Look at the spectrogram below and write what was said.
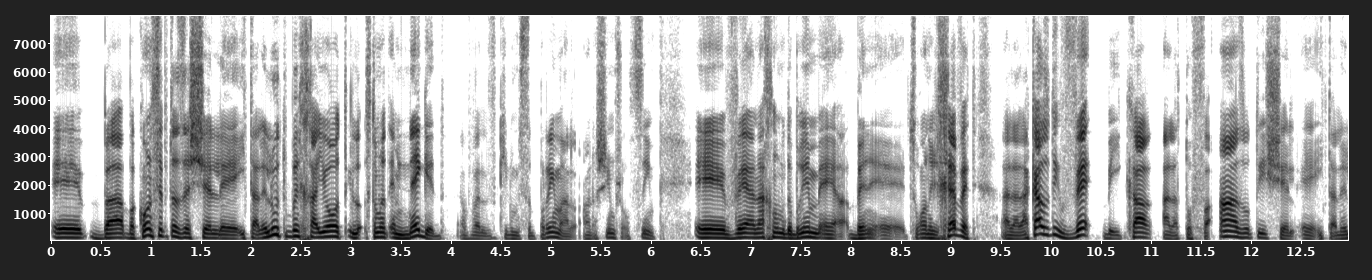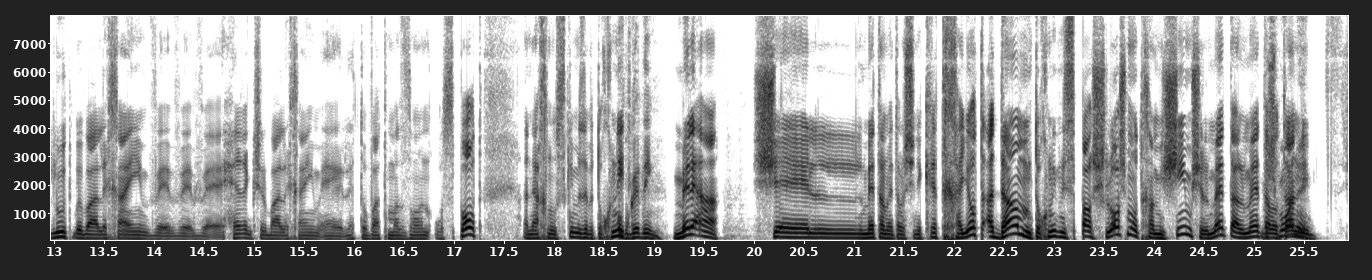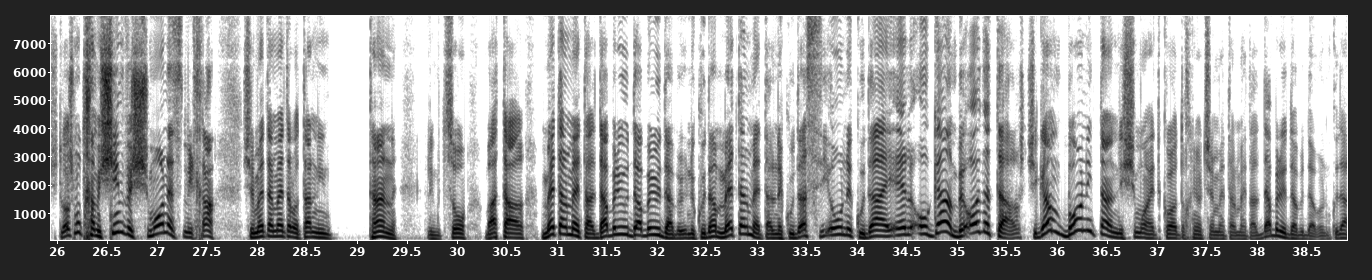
אה, בקונספט הזה של אה, התעללות בחיות, לא- זאת אומרת הם נגד, אבל זה כאילו מספרים על אנשים שעושים. אה, ואנחנו מדברים אה, בצורה נרחבת על הלהקה הזאת, ובעיקר על התופעה הזאת של אה, התעללות בבעלי חיים ו- ו- והרג של בעלי חיים אה, לטובת מזון או ספורט. אנחנו עוסקים בזה בתוכנית בגדים. מלאה של מטאל מטאל שנקראת חיות אדם, תוכנית מספר 350 של מטאל מטאל, אותה ושמונה. נ- 358, סליחה, של מטאל מטאל, אותה ניתן למצוא באתר מטאל מטאל, www.מטאלמטאל.co.il, או גם בעוד אתר, שגם בו ניתן לשמוע את כל התוכניות של מטאל מטאל, www.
